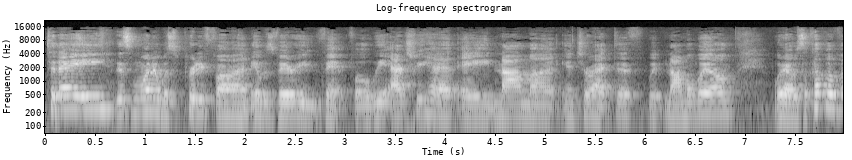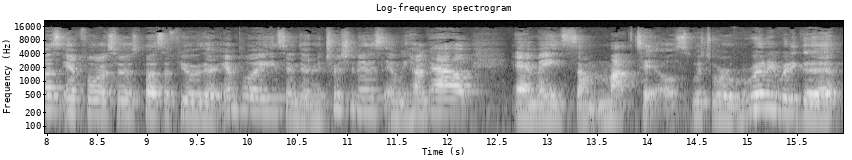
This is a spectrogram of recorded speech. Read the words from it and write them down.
today, this morning was pretty fun. It was very eventful. We actually had a NAMA interactive with NAMA NamaWell where it was a couple of us influencers plus a few of their employees and their nutritionists and we hung out and made some mocktails which were really really good.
